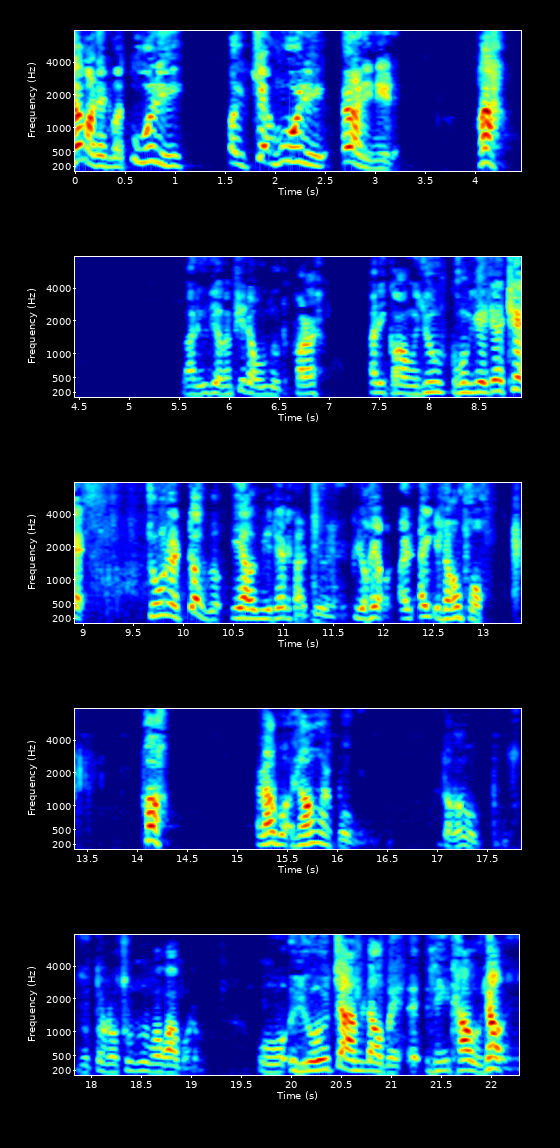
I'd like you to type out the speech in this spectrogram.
ဇက်မှာလည်းဒီမှာသွေးတွေအဲ့ကြက်ငွေးတွေအဲ့ဒါတွေနေတယ်ဟာငါလူကြီးကမဖြစ်တော့ဘူးဆိုခါအဲ့ဒီကောင်ယူဂုံကြီးတဲ့ထက် ကျိုးနဲ့တုတ်လို့အေယာမြေတဲ့တခါပြေးနေပြီးတော့ဟဲ့အဲ့အဲ့အလောင်းဖော်ဖော်အလောင်းပေါ့အလောင်းကပုံတော်တော်တော်တော်ဆူဆူဝါဝါပေါ့တော့ဟိုအယိုးကြမ်းလောက်ပဲလေထားကိုရောက်နေ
